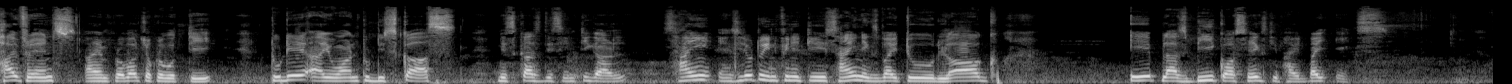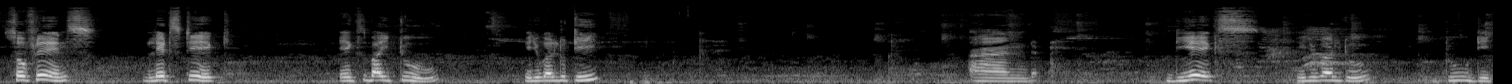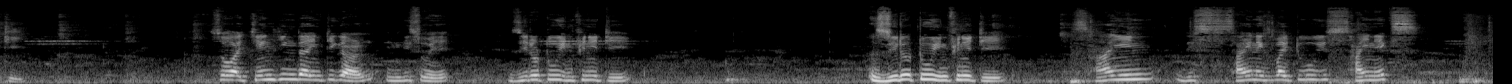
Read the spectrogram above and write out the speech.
Hi friends, I am Prabal Chakraborty. Today I want to discuss discuss this integral sine 0 to infinity sine x by 2 log a plus b cos x divided by x. So friends, let's take x by 2 is equal to t and dx is equal to 2 dt so i changing the integral in this way 0 to infinity 0 to infinity sine this sine x by 2 is sine x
